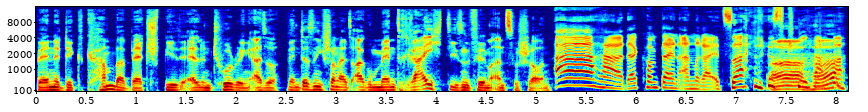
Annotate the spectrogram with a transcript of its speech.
Benedict Cumberbatch spielt Alan Turing. Also, wenn das nicht schon als Argument reicht, diesen Film anzuschauen. Aha, da kommt dein Anreiz. Alles Aha. klar.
